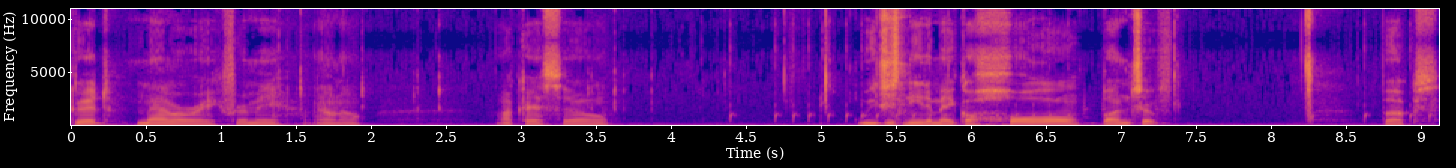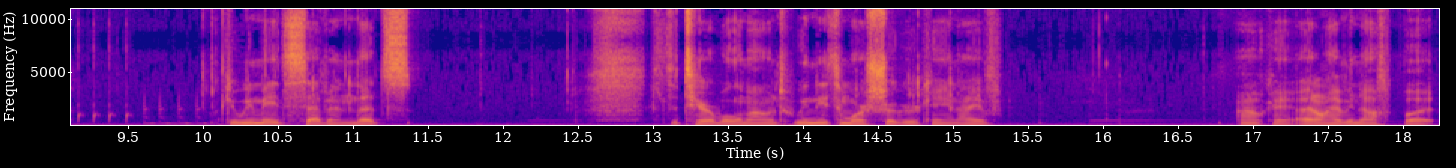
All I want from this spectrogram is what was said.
Good memory for me. I don't know. Okay, so we just need to make a whole bunch of books. Okay, we made seven. That's that's a terrible amount. We need some more sugar cane. I have okay. I don't have enough, but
